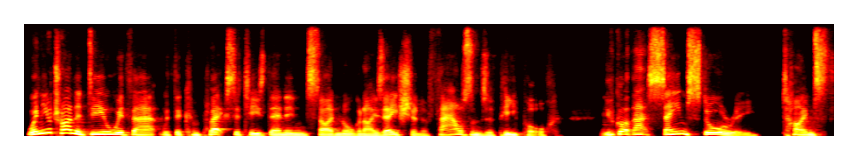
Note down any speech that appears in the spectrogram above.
when you're trying to deal with that with the complexities then inside an organization of thousands of people you've mm. got that same story times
